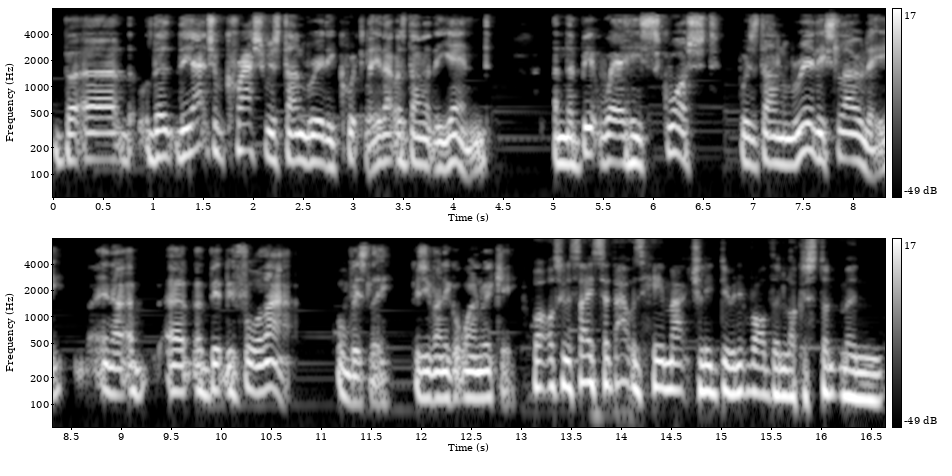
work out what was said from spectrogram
but uh, the the actual crash was done really quickly. That was done at the end, and the bit where he squashed was done really slowly. You know, a, a, a bit before that, obviously, because you've only got one Ricci. Well, I was going to say, so that was him actually doing it rather than like a stuntman,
